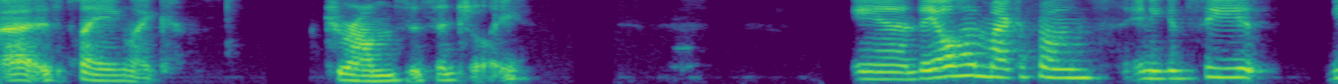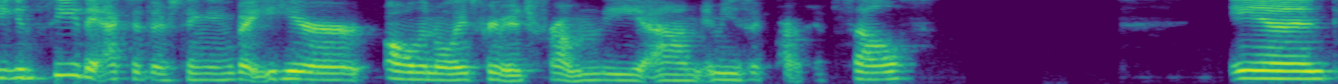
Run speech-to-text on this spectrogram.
uh, is playing like drums essentially. And they all have microphones, and you can see it you can see the act that they're singing, but you hear all the noise pretty much from the um, music park itself. And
